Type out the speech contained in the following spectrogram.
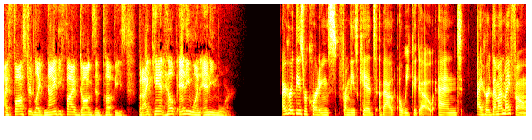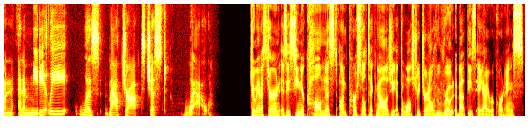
I fostered like 95 dogs and puppies, but I can't help anyone anymore. I heard these recordings from these kids about a week ago, and I heard them on my phone and immediately was mouth dropped, just wow. Joanna Stern is a senior columnist on personal technology at the Wall Street Journal who wrote about these AI recordings.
